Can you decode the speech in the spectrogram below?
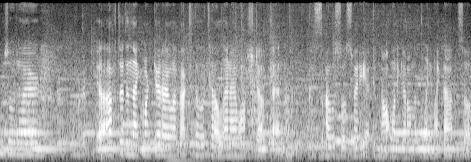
I'm so tired. Yeah, after the night market I went back to the hotel and I washed up and because I was so sweaty I did not want to get on the plane like that so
